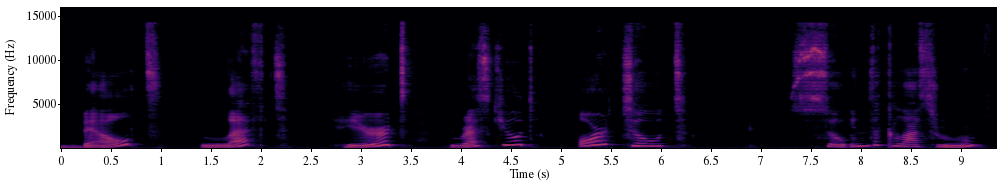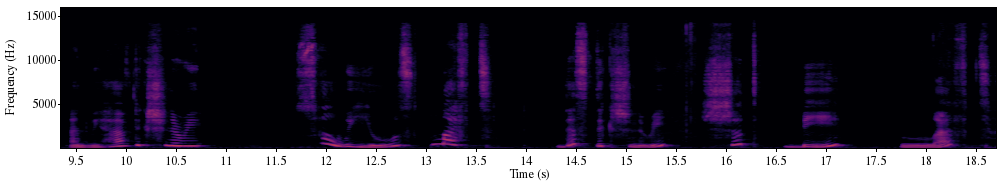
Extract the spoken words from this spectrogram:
belt, left, heard, rescued, or taught. So in the classroom, and we have dictionary, so we use left. This dictionary should be left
